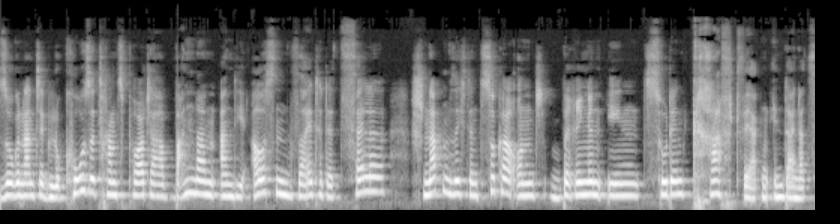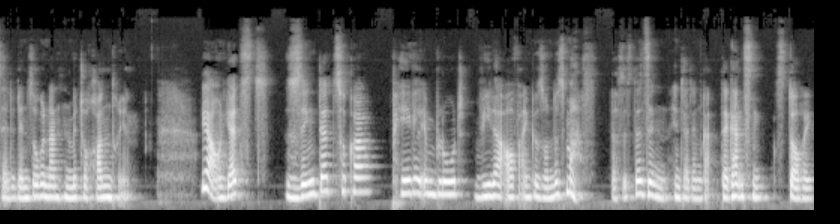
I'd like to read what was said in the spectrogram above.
Sogenannte Glukosetransporter wandern an die Außenseite der Zelle, schnappen sich den Zucker und bringen ihn zu den Kraftwerken in deiner Zelle, den sogenannten Mitochondrien. Ja, und jetzt sinkt der Zuckerpegel im Blut wieder auf ein gesundes Maß. Das ist der Sinn hinter dem, der ganzen Story.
